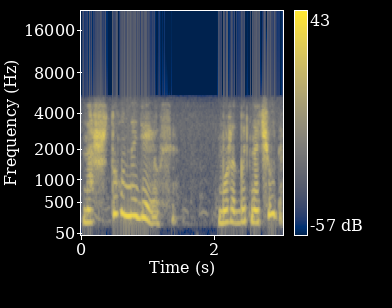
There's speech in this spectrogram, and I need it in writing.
На что он надеялся? Может быть, на чудо?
